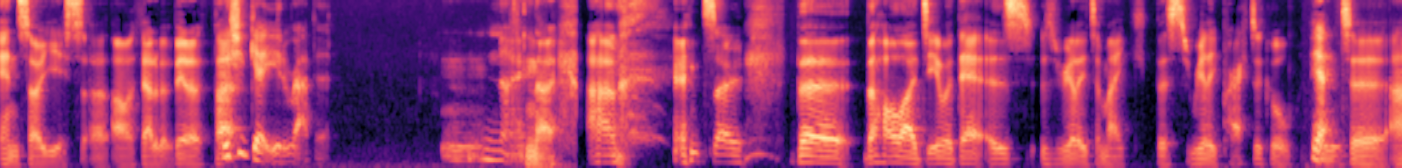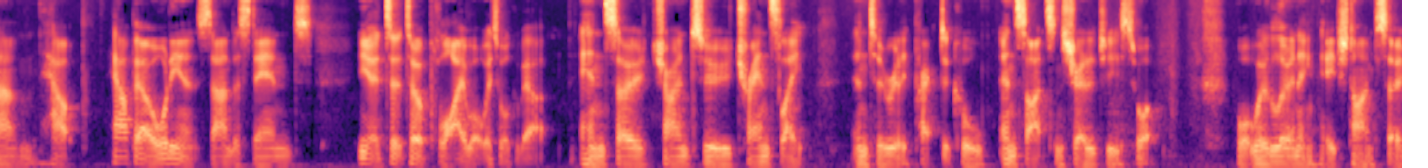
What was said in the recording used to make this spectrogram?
and so yes, uh, I felt a bit better. But we should get you to rap it. No, no. Um, and so the the whole idea with that is is really to make this really practical yeah. and to um, help help our audience to understand, you know, to, to apply what we talk about. And so trying to translate into really practical insights and strategies what what we're learning each time. So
